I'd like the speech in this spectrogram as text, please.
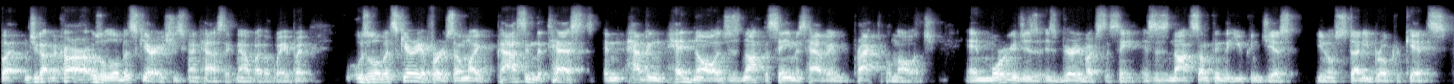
But when she got in the car it was a little bit scary. She's fantastic now by the way but it was a little bit scary at first. I'm like passing the test and having head knowledge is not the same as having practical knowledge. And mortgages is very much the same. This is not something that you can just you know study broker kits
